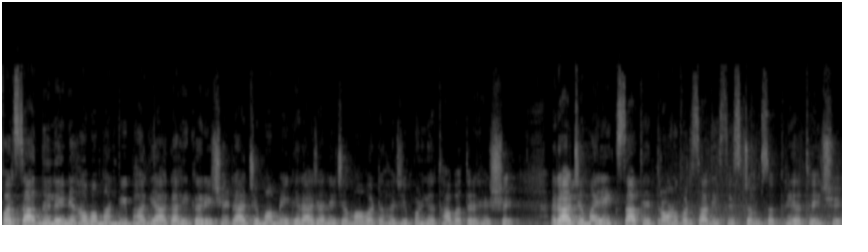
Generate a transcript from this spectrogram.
વરસાદને લઈને હવામાન વિભાગે આગાહી કરી છે. રાજ્યમાં મેઘરાજાની જમાવટ હજી પણ યથાવત રહેશે. રાજ્યમાં એક સાથે ત્રણ વરસાદી સિસ્ટમ સક્રિય થઈ છે.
